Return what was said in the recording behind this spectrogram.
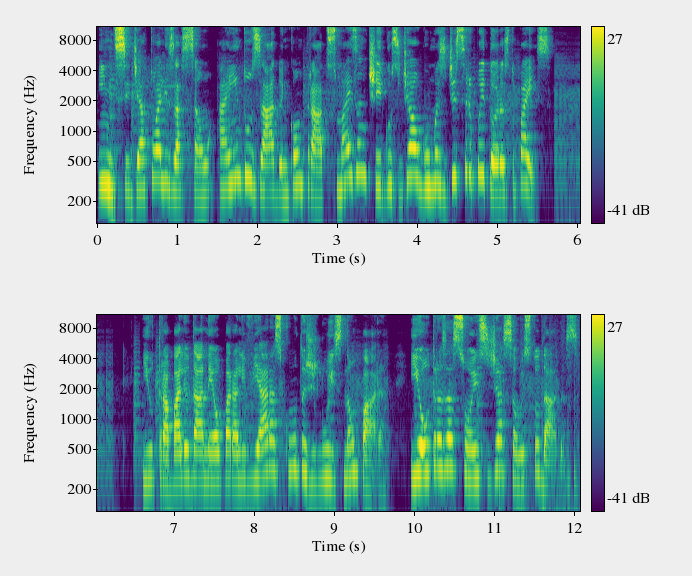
índice de atualização ainda usado em contratos mais antigos de algumas distribuidoras do país. E o trabalho da ANEL para aliviar as contas de luz não para, e outras ações já são estudadas.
